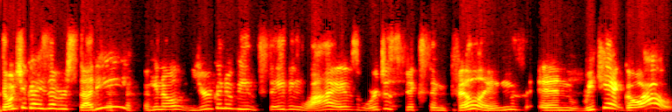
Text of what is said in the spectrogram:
don't you guys ever study? you know, you're going to be saving lives. We're just fixing fillings and we can't go out.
